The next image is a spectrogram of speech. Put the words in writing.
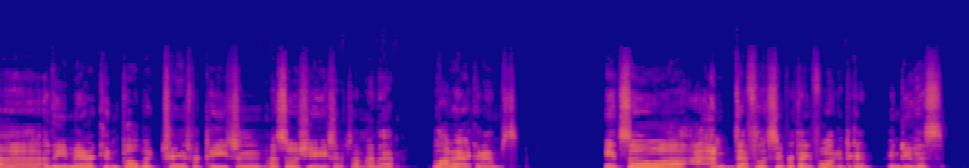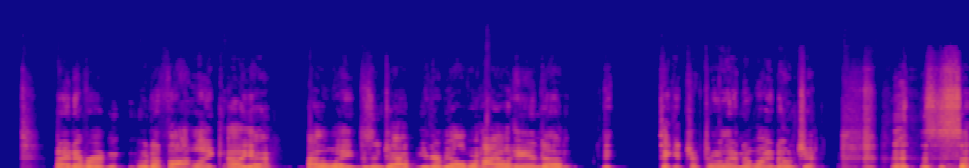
Uh, the American Public Transportation Association, something like that. A lot of acronyms. And so uh, I'm definitely super thankful I get to go and do this. But I never would have thought like, oh yeah, by the way, this new job, you're gonna be all over Ohio and um, take a trip to Orlando. Why don't you? so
